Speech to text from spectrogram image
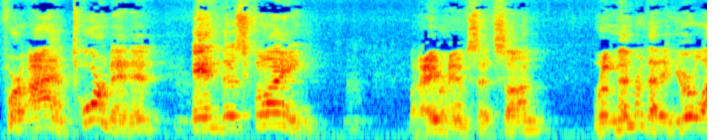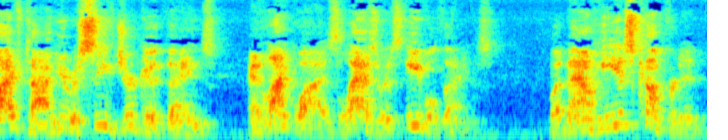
For I am tormented in this flame. But Abraham said, Son, remember that in your lifetime you received your good things, and likewise Lazarus evil things. But now he is comforted,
